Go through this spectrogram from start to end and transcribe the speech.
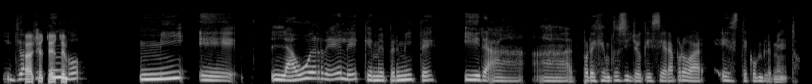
y yo aquí HTTP. tengo mi, eh, la URL que me permite ir a, por ejemplo, si yo quisiera probar este complemento.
